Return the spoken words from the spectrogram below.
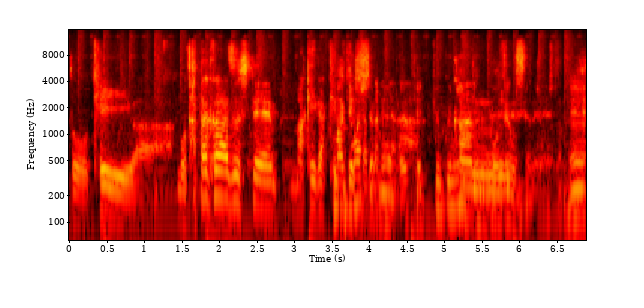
とケリーはもう戦わずして負けが決定しちゃったたみたいな。。結局感じ2.50ですよね。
